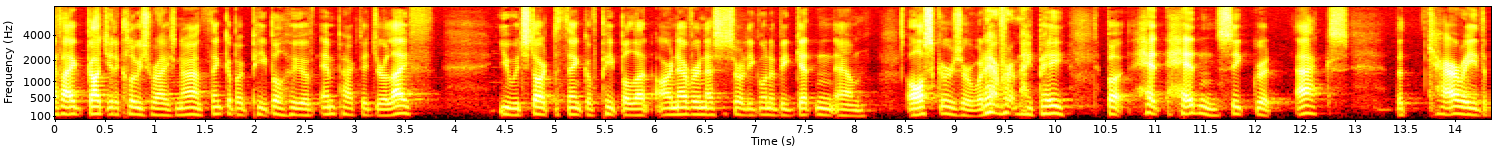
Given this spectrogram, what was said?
if I got you to close your eyes now and think about people who have impacted your life, you would start to think of people that are never necessarily going to be getting um, Oscars or whatever it might be, but hidden secret acts that carry the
